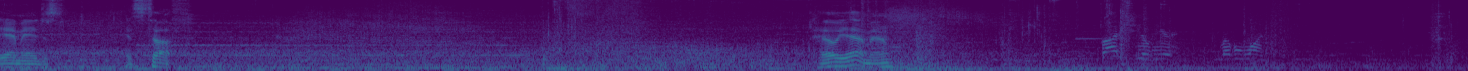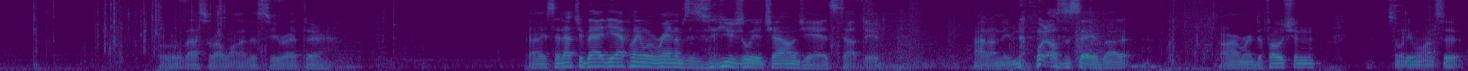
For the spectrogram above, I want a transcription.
Yeah, man. Just it's tough. Hell yeah, man. Body shield here. Level one. Oh, that's what I wanted to see right there. Uh, I said, not too bad. Yeah, playing with randoms is usually a challenge. Yeah, it's tough, dude. I don't even know what else to say about it. Armor, devotion. Somebody wants it.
